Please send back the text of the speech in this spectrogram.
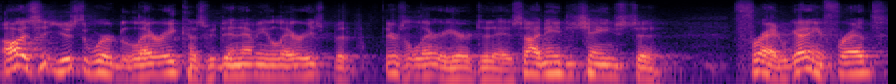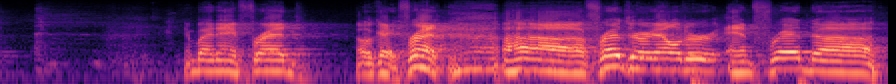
I always use the word Larry because we didn't have any Larrys, but there's a Larry here today. So I need to change to Fred. We got any Freds? Anybody named Fred? Okay, Fred. Uh, Fred's our elder, and Fred, uh,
